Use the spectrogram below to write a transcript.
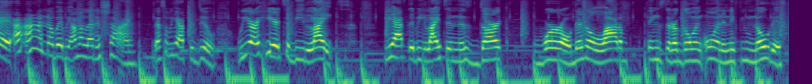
I, I know, baby. I'm to let it shine. That's what we have to do. We are here to be lights. We have to be lights in this dark world. There's a lot of things that are going on. And if you notice,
